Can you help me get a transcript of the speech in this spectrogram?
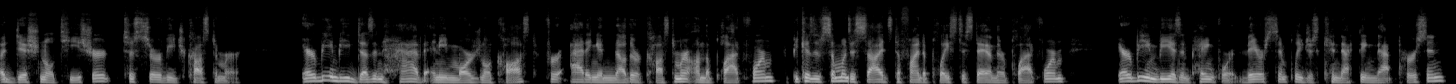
additional t shirt to serve each customer. Airbnb doesn't have any marginal cost for adding another customer on the platform because if someone decides to find a place to stay on their platform, Airbnb isn't paying for it. They're simply just connecting that person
